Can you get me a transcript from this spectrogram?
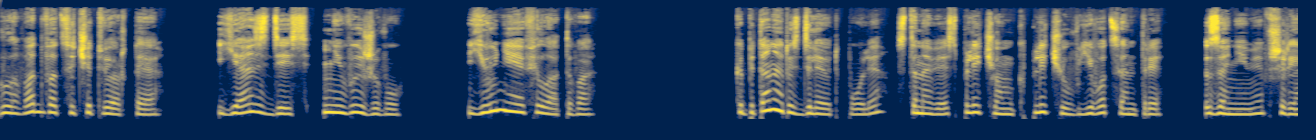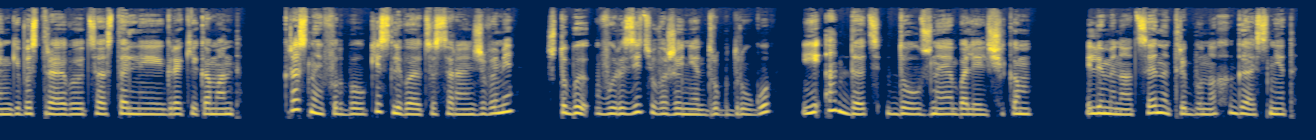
Глава 24. Я здесь не выживу. Юния Филатова. Капитаны разделяют поле, становясь плечом к плечу в его центре. За ними в шеренге выстраиваются остальные игроки команд. Красные футболки сливаются с оранжевыми, чтобы выразить уважение друг к другу и отдать должное болельщикам. Иллюминация на трибунах гаснет.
